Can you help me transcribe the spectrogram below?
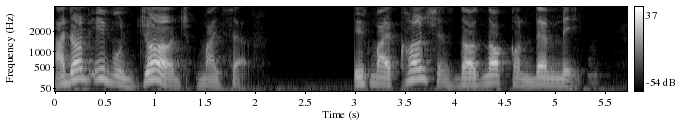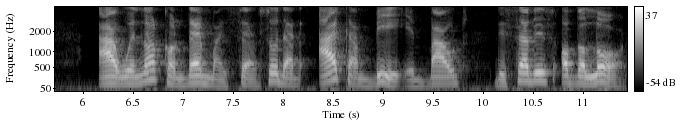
I don't even judge myself. If my conscience does not condemn me, I will not condemn myself so that I can be about the service of the Lord.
